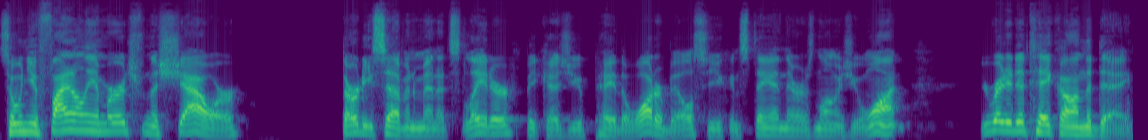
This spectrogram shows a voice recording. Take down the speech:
So when you finally emerge from the shower, 37 minutes later, because you pay the water bill so you can stay in there as long as you want, you're ready to take on the day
